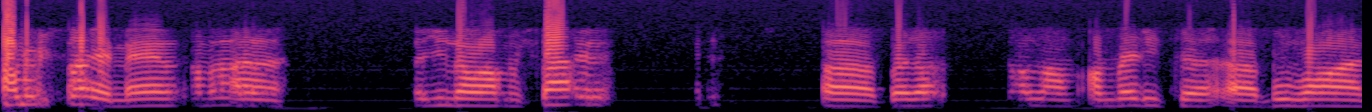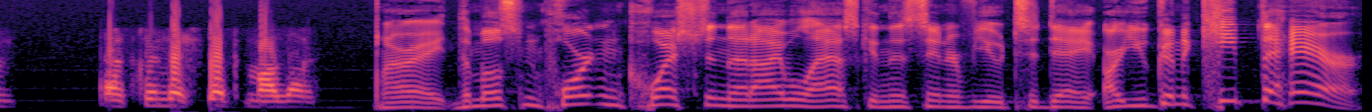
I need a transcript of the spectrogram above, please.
I'm excited, man. I'm, uh, you know, I'm excited, but I'm, I'm ready to move on to the next step in my life. All right. The most important question that I will ask in this interview today: Are you going to keep the hair?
